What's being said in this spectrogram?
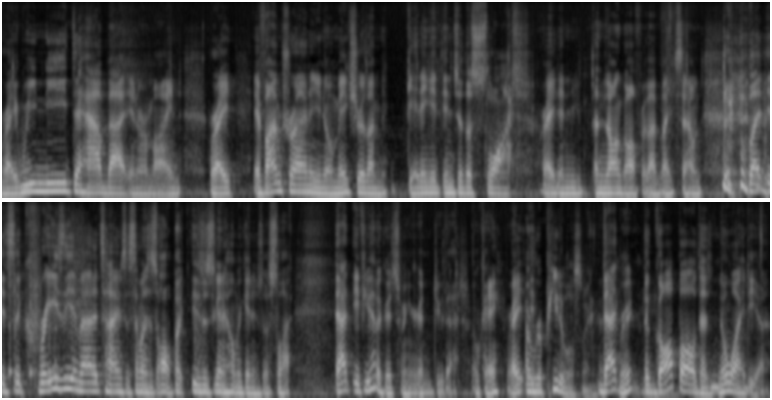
Right, we need to have that in our mind, right? If I'm trying to, you know, make sure that I'm getting it into the slot, right? And you- a non-golfer that might sound, but it's the crazy amount of times that someone says, "Oh, but is this going to help me get into the slot?" That if you have a good swing, you're going to do that, okay? Right? A It- repeatable swing. that right? the golf ball has no idea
